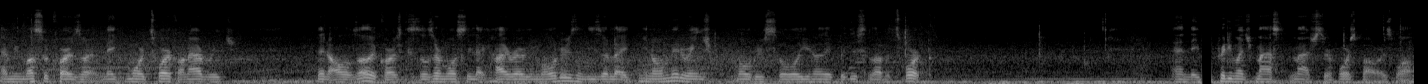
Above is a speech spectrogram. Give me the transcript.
I mean muscle cars are make more torque on average than all those other cars because those are mostly like high revving motors and these are like you know mid-range motors so you know they produce a lot of torque. And they pretty much match, match their horsepower as well.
